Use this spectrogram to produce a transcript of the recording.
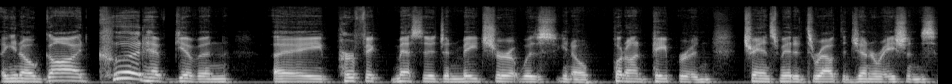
you know, God could have given a perfect message and made sure it was, you know, put on paper and transmitted throughout the generations.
